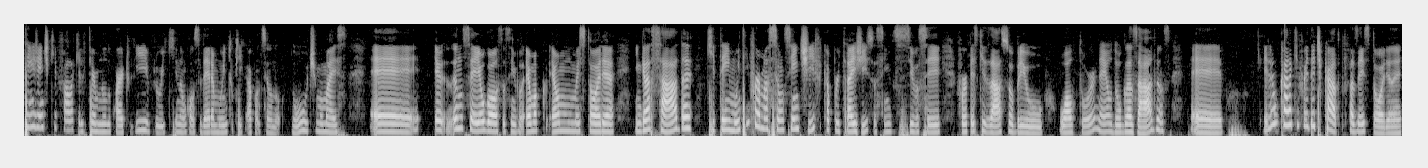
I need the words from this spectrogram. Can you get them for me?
Tem gente que fala que ele terminou no quarto livro e que não considera muito o que aconteceu no, no último, mas. É, eu, eu não sei, eu gosto, assim. É uma, é uma história engraçada que tem muita informação científica por trás disso, assim, se você for pesquisar sobre o, o autor, né, o Douglas Adams, é, ele é um cara que foi dedicado para fazer a história, né,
